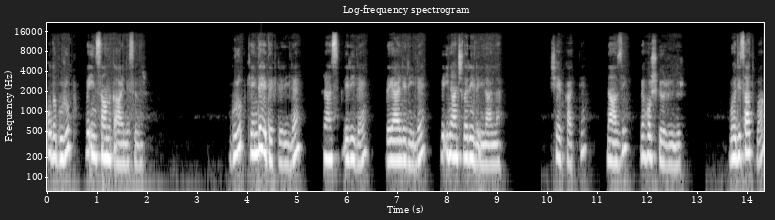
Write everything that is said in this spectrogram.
o da grup ve insanlık ailesidir. Grup kendi hedefleriyle, prensipleriyle, değerleriyle ve inançlarıyla ilerler. Şefkatli, nazik ve hoşgörülüdür. Bodhisattva,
